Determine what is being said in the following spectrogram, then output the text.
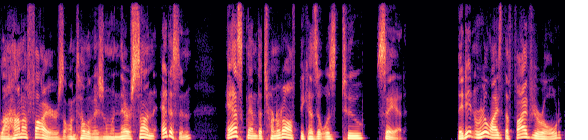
Lahana fires on television when their son, Edison, asked them to turn it off because it was too sad. They didn't realize the five year old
